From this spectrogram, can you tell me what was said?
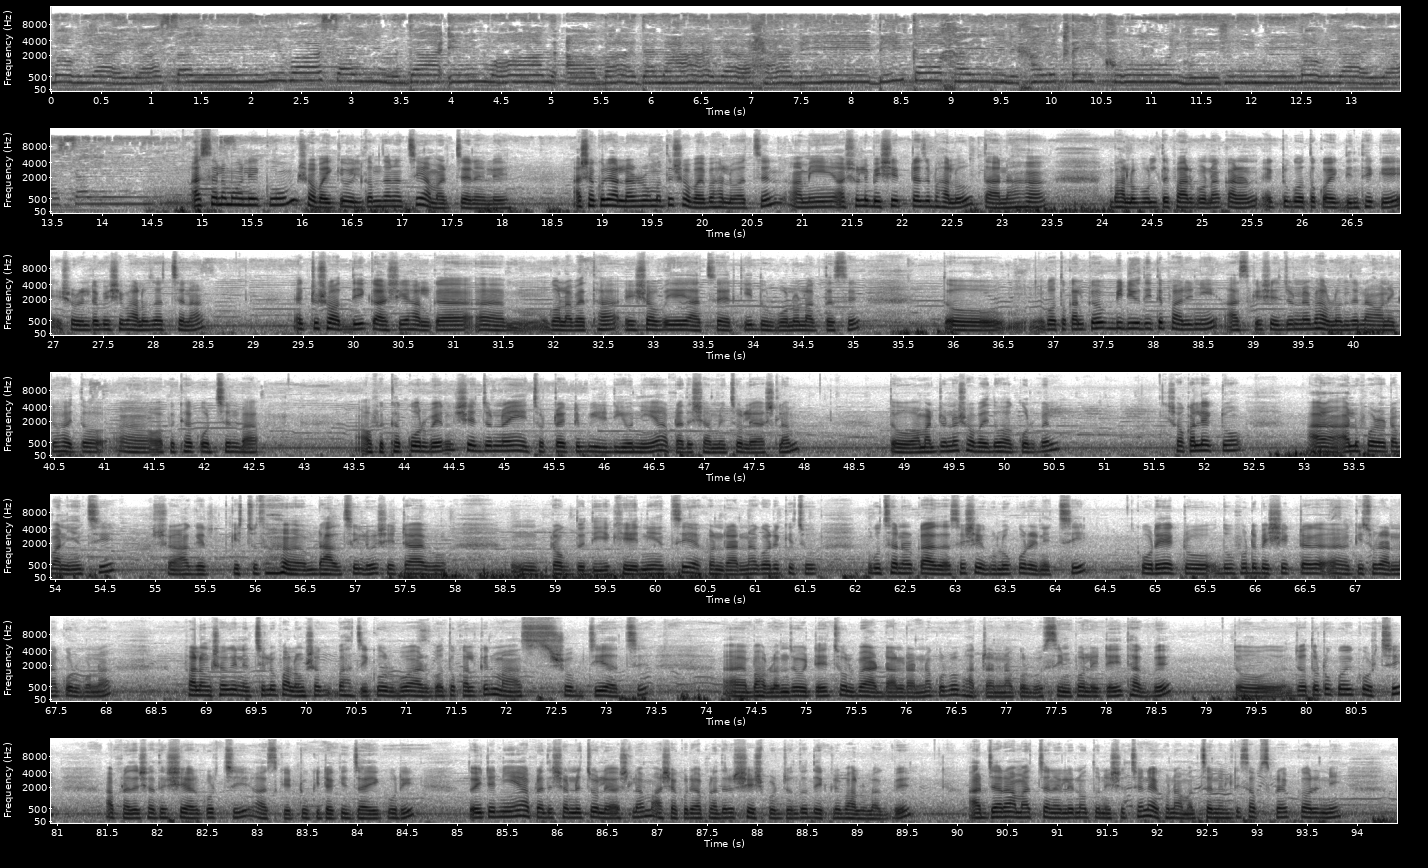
مولاي صل وسلم دائما ابدا على حبيبك خير الخلق كلهم مولاي صل আসসালামু আলাইকুম সবাইকে ওয়েলকাম জানাচ্ছি আমার চ্যানেলে আশা করি আল্লাহর রহমতে সবাই ভালো আছেন আমি আসলে বেশি একটা যে ভালো তা না ভালো বলতে পারবো না কারণ একটু গত কয়েকদিন থেকে শরীরটা বেশি ভালো যাচ্ছে না একটু সর্দি কাশি, হালকা গলা ব্যথা, এসবই আছে আর কি, দুর্বলও লাগতেছে। তো গতকালকেও ভিডিও দিতে পারিনি, আজকে সেই জন্য ভাবলাম যে না, অনেকে হয়তো অপেক্ষা করছেন বা অপেক্ষা করবেন, সেজন্যই এই ছোট্ট একটি ভিডিও নিয়ে আপনাদের সামনে চলে আসলাম। তো আমার জন্য সবাই দোয়া করবেন। সকালে একটু আলু পরোটা বানিয়েছি আগের কিছু ডাল ছিল সেটা এবং টক দিয়ে খেয়ে নিয়েছি। এখন রান্নাঘরে কিছু গুছানোর কাজ আছে, সেগুলো করে নিচ্ছি। করে একটু দুপুরে বেশি একটা কিছু রান্না করব না। পালং শাক এনেছিল, পালং শাক ভাজি করব। আর গতকালকের মাছ সবজি আছে। ভাবলাম যে ওইটাই চলবে। আর ডাল রান্না করব, ভাত রান্না করব। সিম্পল এটাই থাকবে। তো যতটুকুই করছি, আপনাদের সাথে শেয়ার করছি। আজকে টুকিটাকি যাই করি। তো এটা নিয়ে আপনাদের সামনে চলে আসলাম। আশা করি আপনাদের শেষ পর্যন্ত দেখলে ভালো লাগবে। আর যারা আমার চ্যানেলে নতুন এসেছেন, এখন আমার চ্যানেলটি সাবস্ক্রাইব করেনি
